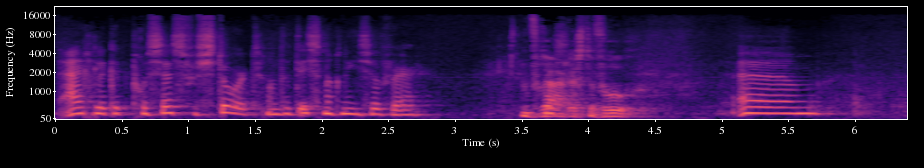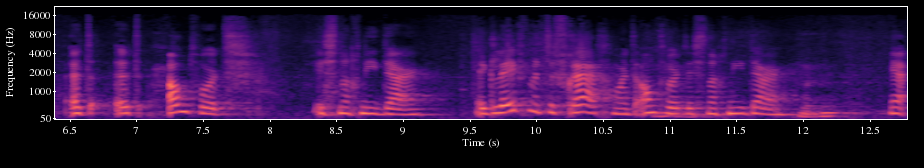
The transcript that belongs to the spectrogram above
eigenlijk het proces verstoort. Want het is nog niet zover. Een vraag is te vroeg. Ehm, het, het antwoord is nog niet daar. Ik leef met de vraag, maar het antwoord is nog niet daar. Mhm. Ja.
